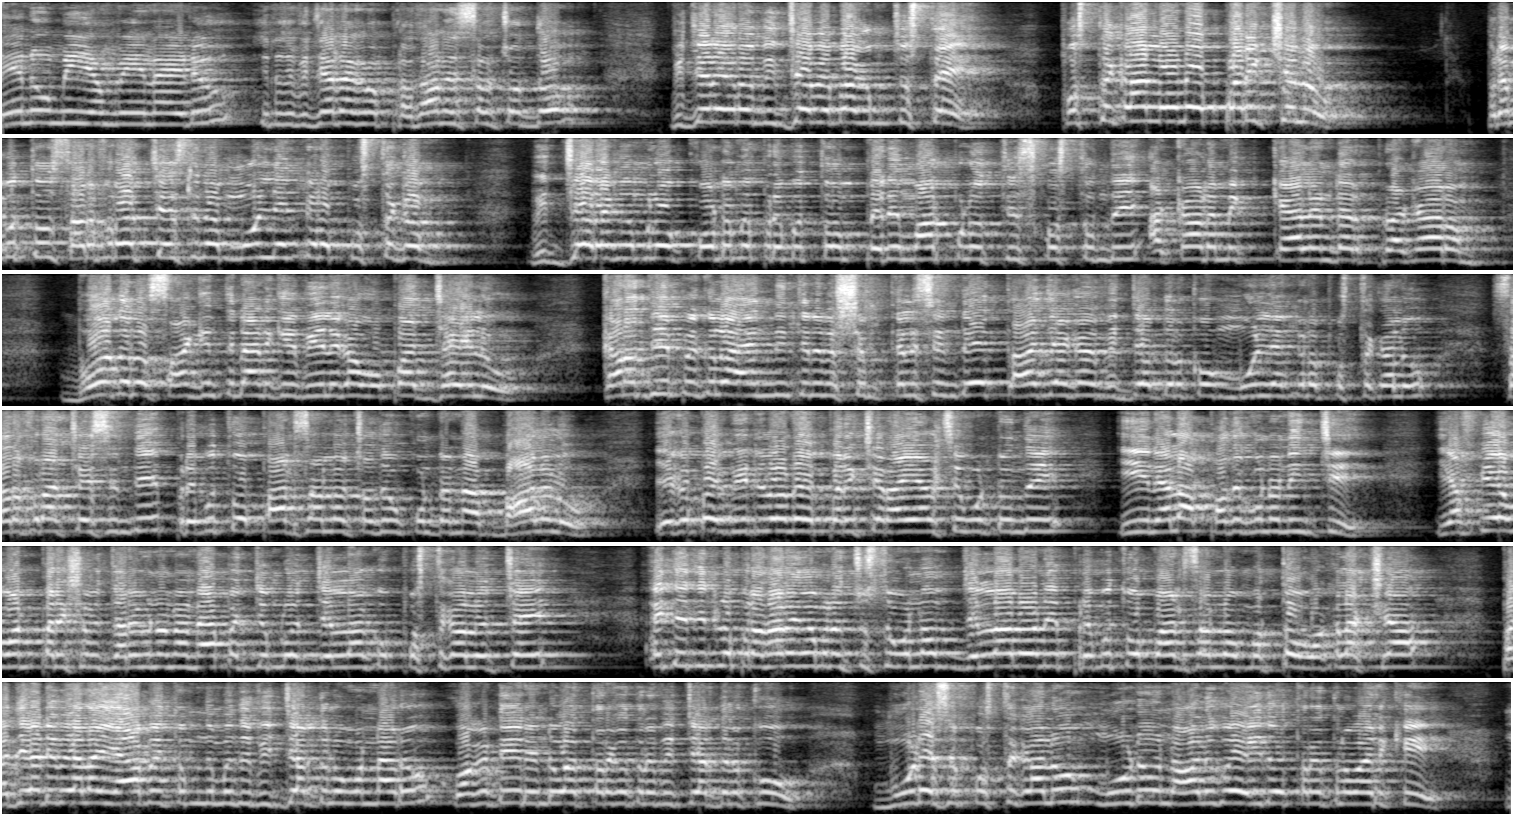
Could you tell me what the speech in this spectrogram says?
నేను మీ ఎంవీ నాయుడు. ఇది విజయనగరం ప్రధాన విషయాలు చూద్దాం. విజయనగరం విద్యా విభాగం చూస్తే పుస్తకాల్లోనే పరీక్షలు. ప్రభుత్వం సరఫరా చేసిన మూల్యాంకన పుస్తకం. విద్యారంగంలో కూటమి ప్రభుత్వం పెను మార్పులు తీసుకొస్తుంది అకాడమిక్ క్యాలెండర్ ప్రకారం. బోధన సాగించడానికి వీలుగా ఉపాధ్యాయులు. కరదీపికలు అందించిన విషయం తెలిసిందే. తాజాగా విద్యార్థులకు మూల్యాంకన పుస్తకాలు సరఫరా చేసింది. ప్రభుత్వ పాఠశాలలో చదువుకుంటున్న బాలలు. ఇకపై వీటిలోనే పరీక్ష రాయాల్సి ఉంటుంది. ఈ నెల పదకొండు నుంచి ఎఫ్ఏ వన్ పరీక్షలు జరగనున్న నేపథ్యంలో జిల్లాకు పుస్తకాలు వచ్చాయి. అయితే దీంట్లో ప్రధానంగా మనం చూస్తూ ఉన్నాం జిల్లాలోని ప్రభుత్వ పాఠశాలలో మొత్తం ఒక లక్ష పదిహేడు వేల యాభై తొమ్మిది మంది విద్యార్థులు ఉన్నారు. ఒకటి రెండవ తరగతుల విద్యార్థులకు మూడేసి పుస్తకాలు మూడు నాలుగు ఐదో తరగతుల వారికి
